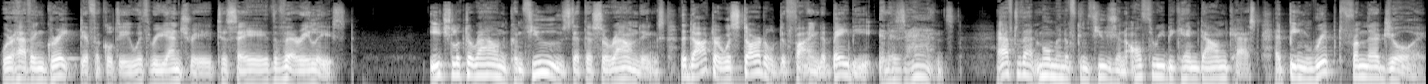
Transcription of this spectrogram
were having great difficulty with re entry, to say the very least. Each looked around, confused at their surroundings. The doctor was startled to find a baby in his hands. After that moment of confusion, all three became downcast at being ripped from their joy.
